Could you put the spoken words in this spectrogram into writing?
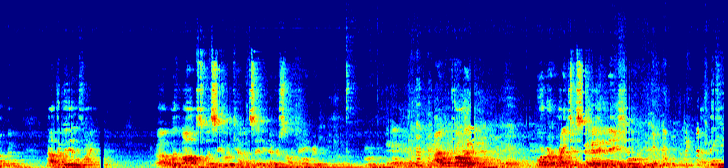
love him. Not that we didn't fight. Uh, with Bob's, let's see, what Kevin said he never saw him angry. Mm. I would call it more of a righteous indignation. I think he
